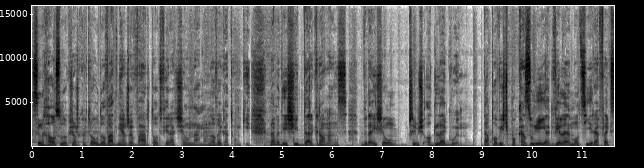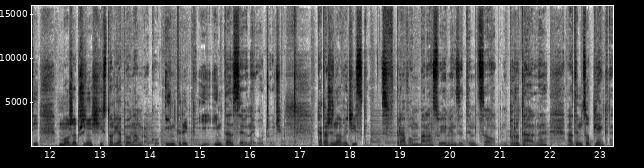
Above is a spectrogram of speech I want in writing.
Syn Chaosu to książka, która udowadnia, że warto otwierać się na nowe gatunki, nawet jeśli Dark Romance wydaje się czymś odległym. Ta powieść pokazuje, jak wiele emocji i refleksji może przynieść historia pełna mroku, intryg i intensywnych uczuć. Katarzyna Wycisk z wprawą balansuje między tym, co brutalne, a tym, co piękne,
